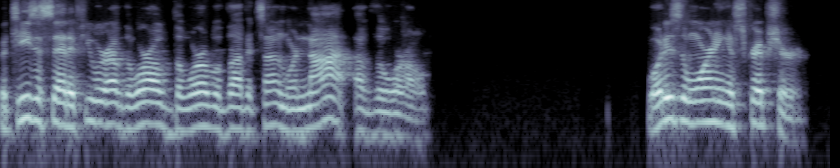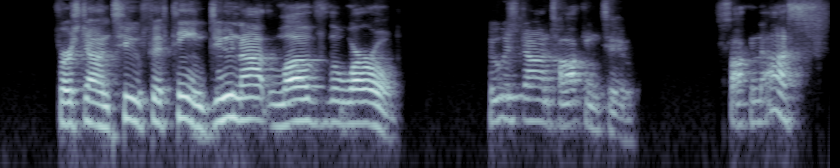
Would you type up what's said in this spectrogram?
But Jesus said, if you were of the world, the world would love its own. We're not of the world. What is the warning of Scripture? First John 2 15, do not love the world. Who is John talking to? He's talking to us.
